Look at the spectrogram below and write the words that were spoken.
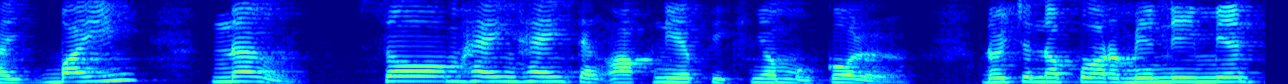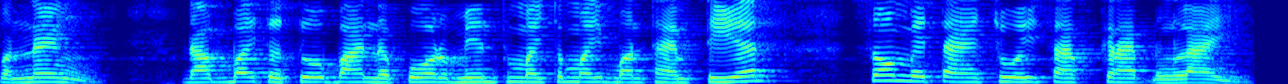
2023និងសូមហេងហេងទាំងអស់គ្នាពីខ្ញុំមង្គលដោយចំណុចព័ត៌មាននេះមានប៉ុណ្ណឹងដើម្បីទទួលបាននូវព័ត៌មានថ្មីៗបន្ថែមទៀតសូមមេត្តាជួយ Subscribe និង Like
